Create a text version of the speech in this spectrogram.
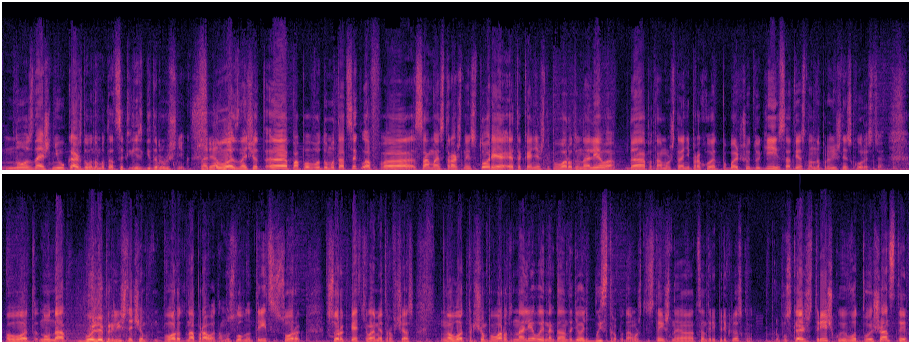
Но, знаешь, не у каждого на мотоцикле есть гидроручник. Сорян. Вот, значит, э, по поводу мотоциклов, э, самая страшная история это, конечно, повороты налево, да, потому что они проходят по большой дуге и, соответственно, на приличной скорости. Вот, ну, на более приличной, чем поворот направо, там, условно, 30, 40, 45 километров в час. Ну, вот, причем повороты налево иногда надо делать быстро, потому что стоишь на центре перекрестка, пропускаешь встречку, и вот твой шанс, ты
